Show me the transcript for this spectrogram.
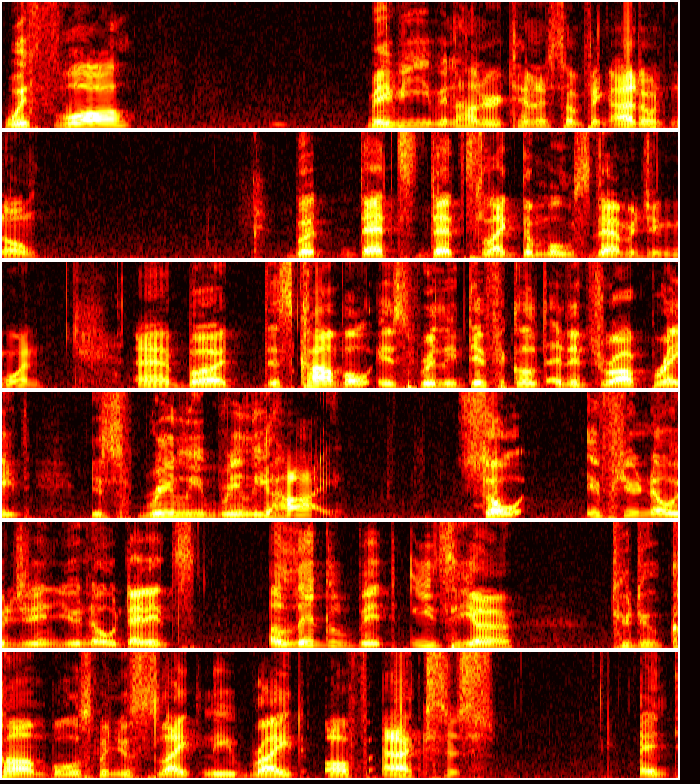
with wall, maybe even hundred ten or something. I don't know but that's that's like the most damaging one. Uh, but this combo is really difficult and the drop rate is really really high. So if you know Jin, you know that it's a little bit easier to do combos when you're slightly right off axis. And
